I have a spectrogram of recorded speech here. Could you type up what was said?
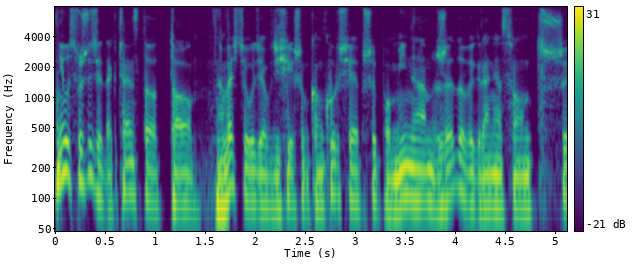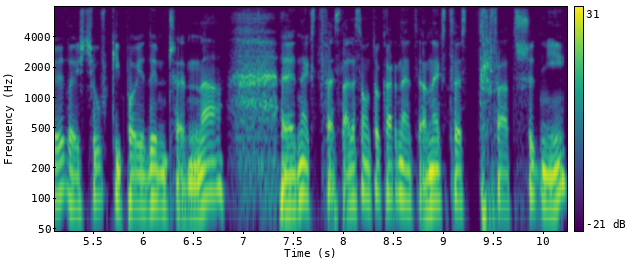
nie usłyszycie tak często, to weźcie udział w dzisiejszym konkursie. Przypominam, że do wygrania są trzy wejściówki pojedyncze na e, Next Fest, ale są to karnety, a Next Fest trwa trzy dni.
